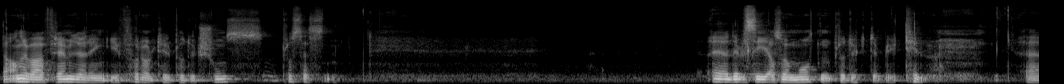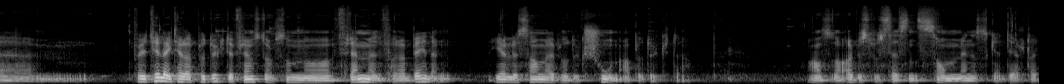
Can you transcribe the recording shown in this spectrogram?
Det andre var fremmedgjøring i forhold til produksjonsprosessen. Eh, Dvs. Si, altså måten produktet blir til. Eh, for I tillegg til at produktet fremstår som noe fremmed for arbeideren, gjelder samme produksjon av produktet altså arbeidsprosessen som mennesket deltar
